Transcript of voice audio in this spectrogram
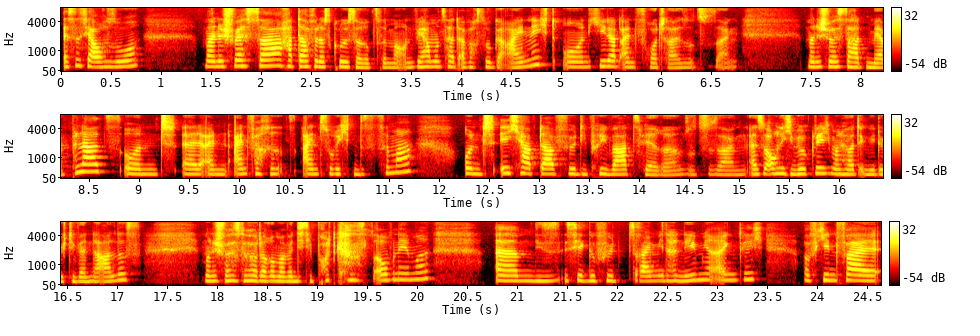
es ist ja auch so, meine Schwester hat dafür das größere Zimmer und wir haben uns halt einfach so geeinigt und jeder hat einen Vorteil sozusagen. Meine Schwester hat mehr Platz und äh, ein einfaches einzurichtendes Zimmer und ich habe dafür die Privatsphäre sozusagen. Also auch nicht wirklich, man hört irgendwie durch die Wände alles. Meine Schwester hört auch immer, wenn ich die Podcasts aufnehme. Ähm, dieses ist hier gefühlt drei Meter neben mir eigentlich. Auf jeden Fall,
